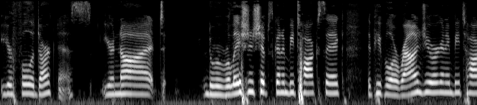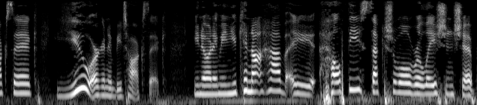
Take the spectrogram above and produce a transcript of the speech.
you're full of darkness. You're not the relationship's going to be toxic. The people around you are going to be toxic. You are going to be toxic. You know what I mean? You cannot have a healthy sexual relationship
